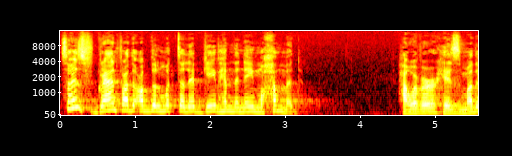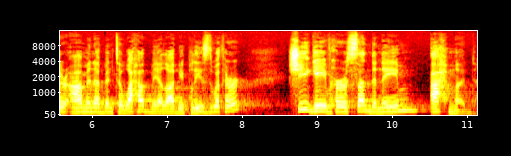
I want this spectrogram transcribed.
So his grandfather, Abdul Muttalib, gave him the name Muhammad. However, his mother, Amina bint Wahab, may Allah be pleased with her, she gave her son the name Ahmad.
